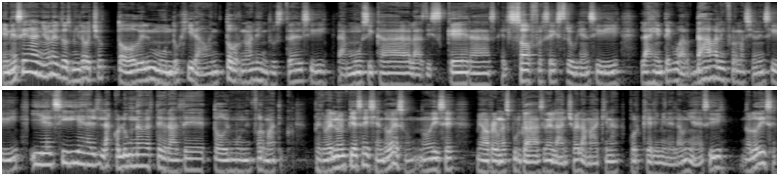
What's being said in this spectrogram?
En ese año, en el 2008, todo el mundo giraba en torno a la industria del CD. La música, las disqueras, el software se distribuía en CD, la gente guardaba la información en CD y el CD era la columna vertebral de todo el mundo informático. Pero él no empieza diciendo eso, no dice me ahorré unas pulgadas en el ancho de la máquina porque eliminé la unidad de CD. No lo dice.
